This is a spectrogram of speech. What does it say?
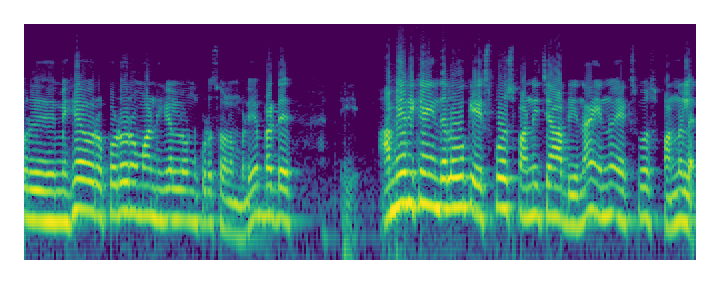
ஒரு மிக ஒரு கொடூரமான நிகழ்வுன்னு கூட சொல்ல முடியும். பட் அமெரிக்கா இந்த அளவுக்கு எக்ஸ்போஸ் பண்ணிச்சா அப்படின்னா இன்னும் எக்ஸ்போஸ் பண்ணலை.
